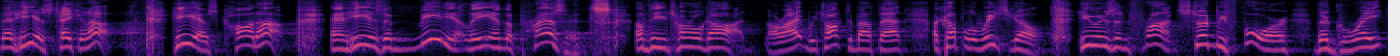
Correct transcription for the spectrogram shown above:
that he is taken up. He is caught up and he is immediately in the presence of the eternal God. All right, we talked about that a couple of weeks ago. He was in front, stood before the great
